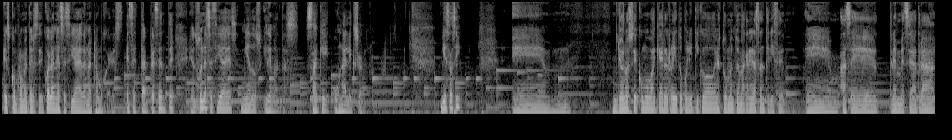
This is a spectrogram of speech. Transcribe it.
Es comprometerse con las necesidades de nuestras mujeres. Es estar presente en sus necesidades, miedos y demandas. Saque una lección. Y es así. Eh, yo no sé cómo va a quedar el rédito político en estos momentos de Macarena Santelice. Eh, hace tres meses atrás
